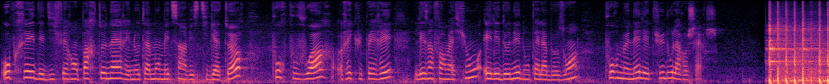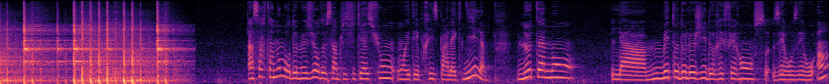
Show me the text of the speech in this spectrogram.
auprès des différents partenaires et notamment médecins investigateurs pour pouvoir récupérer les informations et les données dont elle a besoin pour mener l'étude ou la recherche. Un certain nombre de mesures de simplification ont été prises par la CNIL, notamment la méthodologie de référence 001.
